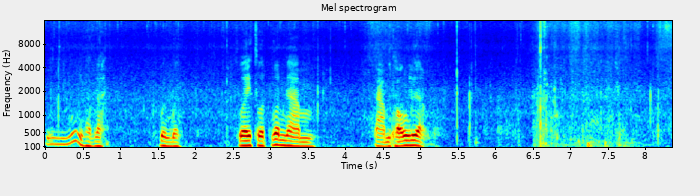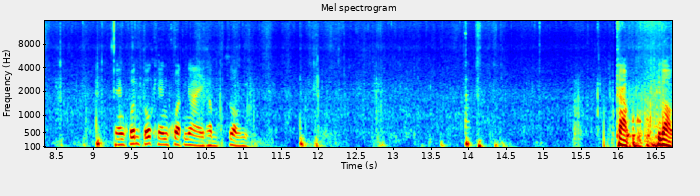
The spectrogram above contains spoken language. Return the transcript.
อุ้ยครับล่ะเบิ่งเบิ่งสวยสดงดงามตามท้องเรื่องแข่งฝนตกแข่งขวดง่ายครับช่วงนี้ครับพี่น้อง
